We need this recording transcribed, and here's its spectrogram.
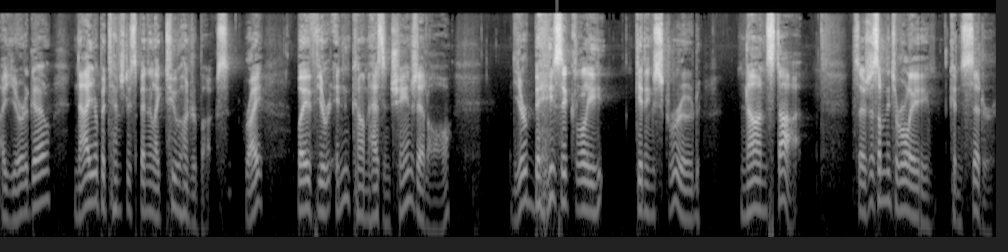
a year ago, now you're potentially spending like two hundred bucks right? But if your income hasn't changed at all, you're basically getting screwed nonstop. So it's just something to really consider.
